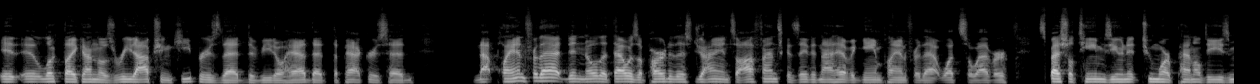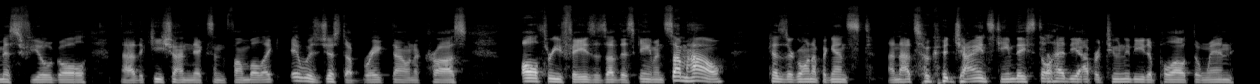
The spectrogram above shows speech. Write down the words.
it, it looked like on those read option keepers that DeVito had that the Packers had not planned for that, didn't know that that was a part of this Giants offense because they did not have a game plan for that whatsoever. Special teams unit, two more penalties, missed field goal, uh, the Keisean Nixon fumble. Like it was just a breakdown across all three phases of this game. And somehow, because they're going up against a not so good Giants team, they still had the opportunity to pull out the win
